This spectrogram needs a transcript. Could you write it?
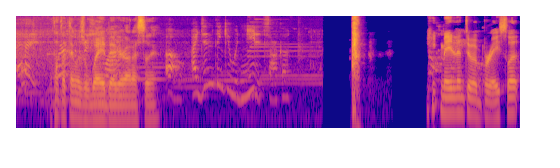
Hey, I thought that thing was way bigger, honestly. Oh, I didn't think you would need it, Sokka. He made it into a bracelet,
